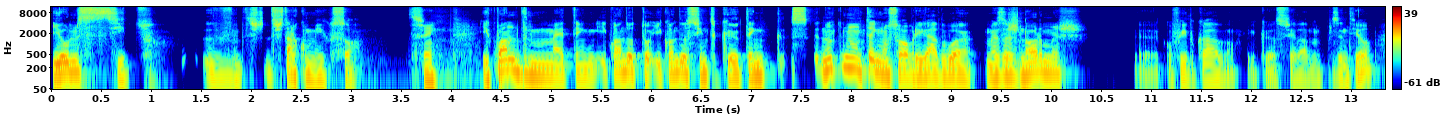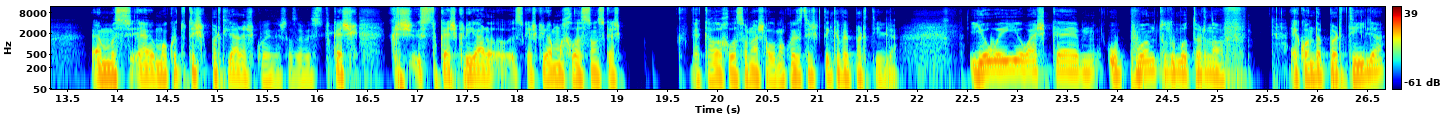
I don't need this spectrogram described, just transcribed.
eu necessito de, de estar comigo só. Sim. E quando me metem, e quando eu, tô, e quando eu sinto que tenho que, não, não tenho, não sou obrigado a, mas as normas eh, que eu fui educado e que a sociedade me presenteou, é uma, é uma coisa, tu tens que partilhar as coisas, estás a ver? Se tu queres, se tu queres criar, se queres criar uma relação, se queres que daquela relação nasça alguma coisa, tens, tem que haver partilha. E eu aí eu acho que é hum, o ponto do meu turn off. É quando a partilha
